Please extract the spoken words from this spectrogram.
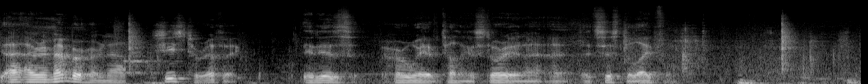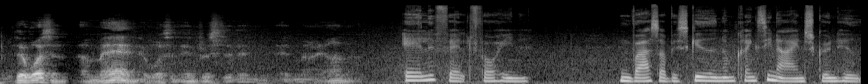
I, I remember her now. She's terrific. It is her way of telling a story, and I, I, it's just delightful. There wasn't a man who wasn't interested in, in Mariana. Alle faldt for hende. Hun var så beskeden omkring sin egen skønhed.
